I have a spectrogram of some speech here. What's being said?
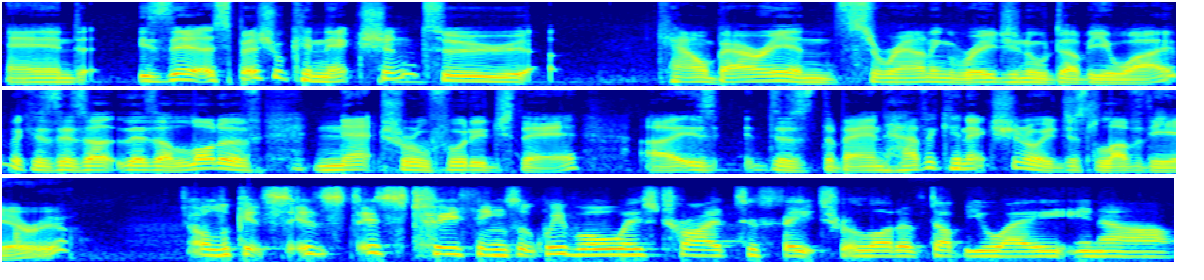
And is there a special connection to Kalbarri and surrounding regional WA? Because there's a there's a lot of natural footage there. Uh, is does the band have a connection, or you just love the area? Oh, look, it's it's it's two things. Look, we've always tried to feature a lot of WA in our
